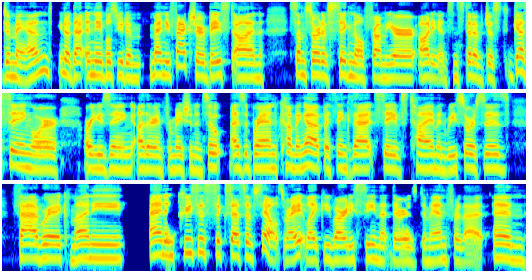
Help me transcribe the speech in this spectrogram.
demand, you know, that enables you to manufacture based on some sort of signal from your audience instead of just guessing or or using other information. And so as a brand coming up, I think that saves time and resources, fabric, money, and increases success of sales, right? Like you've already seen that there is demand for that. And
